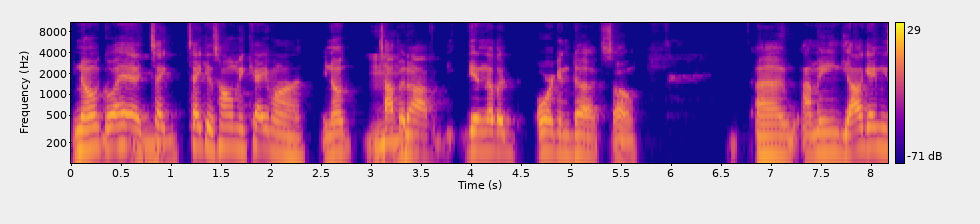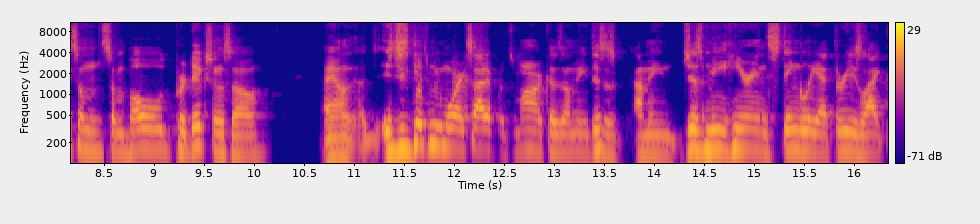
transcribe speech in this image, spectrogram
You know, go ahead Mhm. take take his homie Kayvon. You know, top it Mhm. off, get another Oregon Duck. So, uh, I mean, y'all gave me some some bold predictions, so and it just gets me more excited for tomorrow because I mean, this is I mean, just me hearing Stingley at three is like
